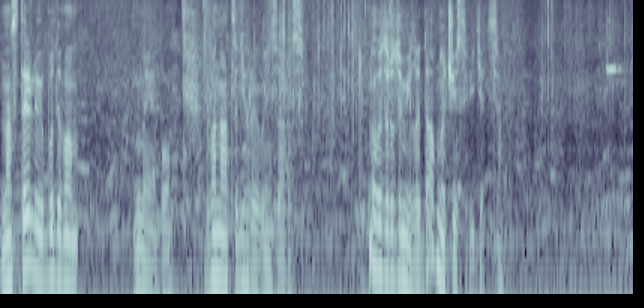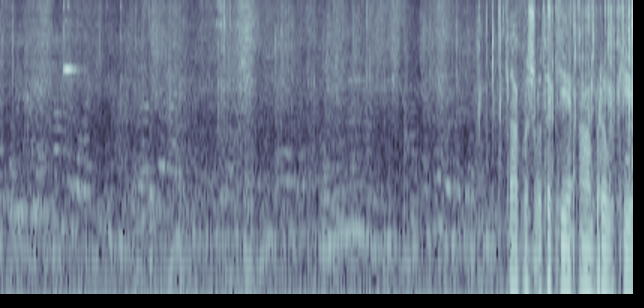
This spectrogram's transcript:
На стелю і буде вам небо. 12 гривень зараз. Ну, ви зрозуміли, да, вночі світяться. Також отакі брелки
